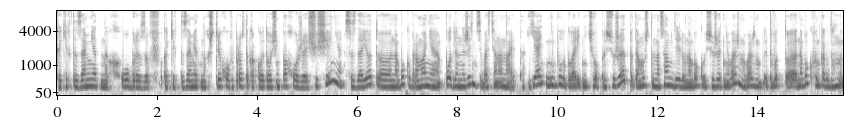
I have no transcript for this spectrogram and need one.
каких-то заметных образов, каких-то заметных штрихов и просто какое-то очень похожее ощущение создает э, Набоков в романе «Подлинная жизнь» Себастьяна Найта. Я не буду говорить ничего про сюжет, потому что на самом деле у Набокова сюжет не важен. Важен... Это вот э, Набоков, он как Донна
